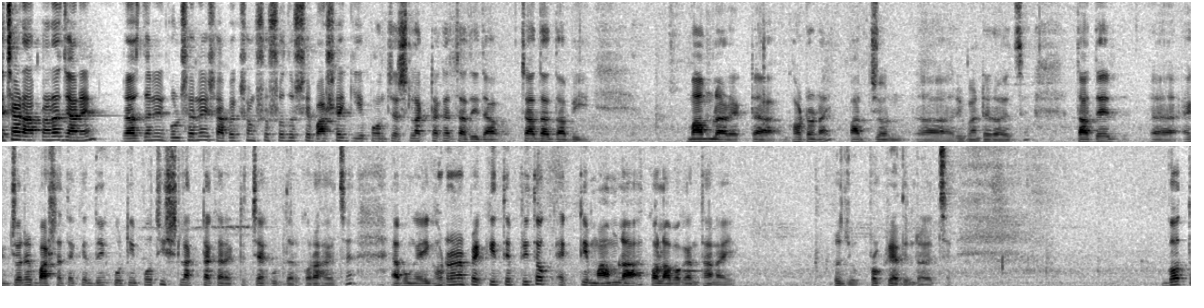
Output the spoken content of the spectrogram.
এছাড়া আপনারা জানেন, রাজধানীর গুলশানে সাবেক সংসদ সদস্যের বাসায় গিয়ে পঞ্চাশ লাখ টাকা চাঁদি চাঁদা দাবি মামলার একটা ঘটনায় পাঁচজন রিমান্ডে রয়েছে। তাদের একজনের বাসা থেকে দুই কোটি পঁচিশ লাখ টাকার একটা চেক উদ্ধার করা হয়েছে এবং এই ঘটনার প্রেক্ষিতে পৃথক একটি মামলা কলাবাগান থানায় রুজু, প্রক্রিয়াধীন রয়েছে। গত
